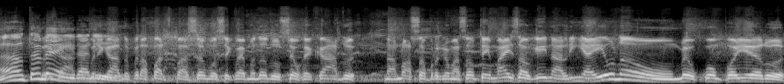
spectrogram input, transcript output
Não, também, obrigado, Irani. obrigado pela participação. Você que vai mandando o seu recado na nossa programação. Tem mais alguém na linha aí ou não, meu companheiro?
